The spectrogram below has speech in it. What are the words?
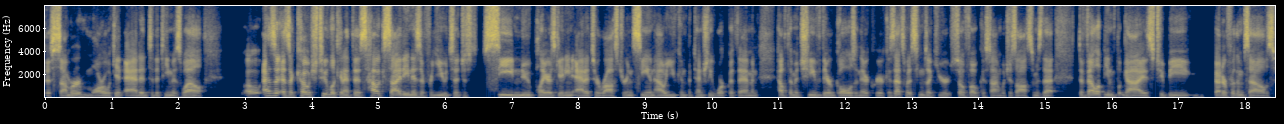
this summer, more will get added to the team as well oh, as a, as a coach too, looking at this, how exciting is it for you to just see new players getting added to a roster and seeing how you can potentially work with them and help them achieve their goals in their career? Because that's what it seems like you're so focused on, which is awesome. Is that developing guys to be better for themselves,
